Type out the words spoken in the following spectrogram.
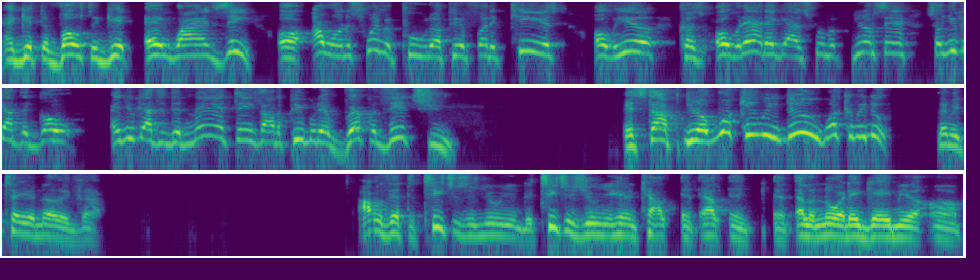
and get the votes to get A, Y, and Z. Or I want a swimming pool up here for the kids over here, because over there they got a swimming, you know what I'm saying? So you got to go and you got to demand things out of people that represent you. And stop, you know, what can we do? What can we do? Let me tell you another example. I was at the teachers union, the teachers union here in, Cal- in, in, in Illinois. They gave me a, um,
